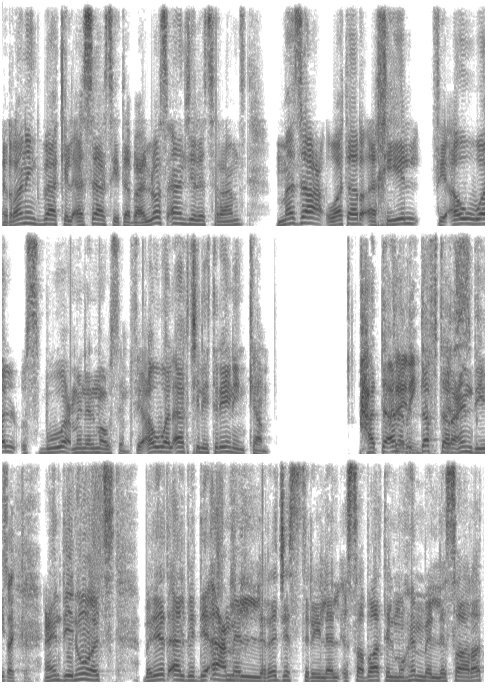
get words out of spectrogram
ال running back الأساسي تبع لوس انجلوس Rams مزع وتر أخيل في أول أسبوع من الموسم في أول actually training camp حتى أنا. بالدفتر عندي. عندي notes بديت قال بدي أعمل registry للإصابات المهمة اللي صارت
